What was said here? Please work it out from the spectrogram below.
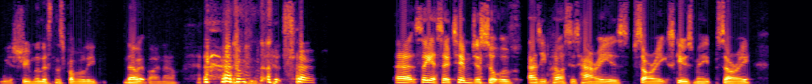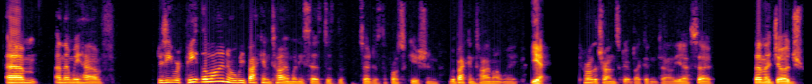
we assume the listeners probably know it by now. so, uh, so yeah, so Tim just sort of, as he passes Harry, is sorry, excuse me, sorry. Um, and then we have, does he repeat the line, or are we back in time when he says, "Does the so does the prosecution"? We're back in time, aren't we? Yeah. From the transcript, I couldn't tell. Yeah. So then the judge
